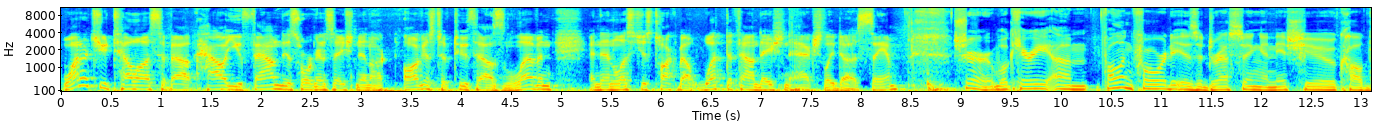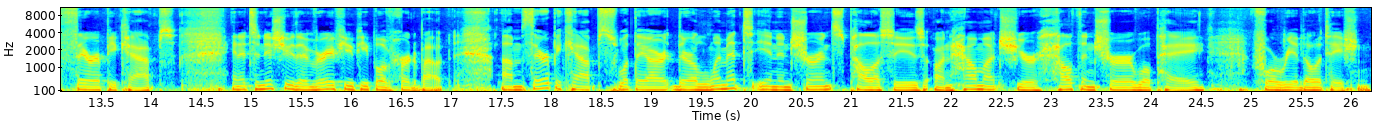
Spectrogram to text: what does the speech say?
Why don't you tell us about how you found this organization in August of 2011, and then let's just talk about what the foundation actually does. Sam? Sure. Well, Carrie, um, Falling Forward is addressing an issue called therapy caps, and it's an issue that very few people have heard about. Um, therapy caps, what they are, they're a limit in insurance policies on how much your health insurer will pay for rehabilitation.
